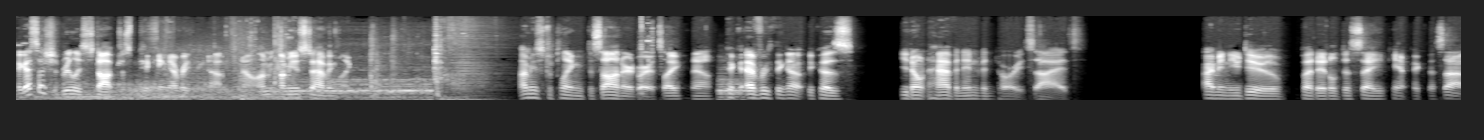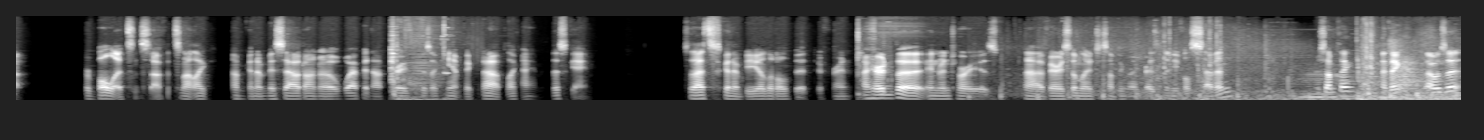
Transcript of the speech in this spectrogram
I guess I should really stop just picking everything up. You know, I'm I'm used to having like I'm used to playing Dishonored where it's like, you know, pick everything up because you don't have an inventory size. I mean, you do, but it'll just say you can't pick this up for bullets and stuff. It's not like I'm going to miss out on a weapon upgrade because I can't pick it up like I am in this game. So that's going to be a little bit different. I heard the inventory is uh, very similar to something like Resident Evil 7 or something. I think that was it.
